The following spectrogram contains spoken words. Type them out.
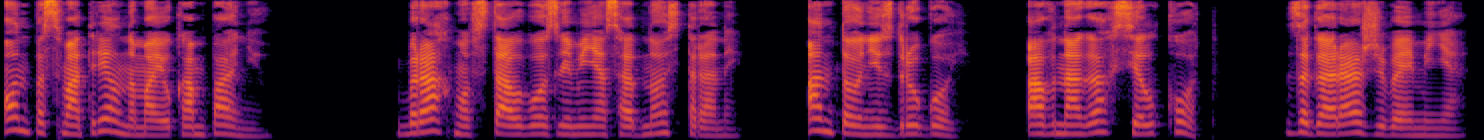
Он посмотрел на мою компанию. Брахма встал возле меня с одной стороны, Антоний с другой, а в ногах сел кот, загораживая меня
